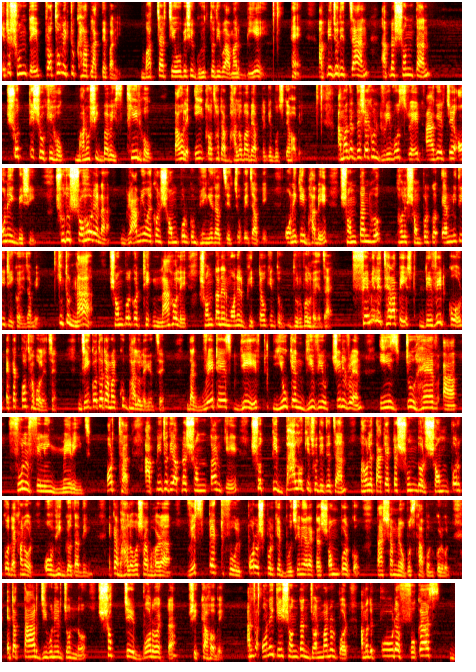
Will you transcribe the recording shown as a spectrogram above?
এটা শুনতে প্রথম একটু খারাপ লাগতে পারে। বাচ্চার চেয়েও বেশি গুরুত্ব দিব আমার বিয়ে? হ্যাঁ আপনি যদি চান আপনার সন্তান সত্যি সুখী হোক, মানসিকভাবে স্থির হোক, তাহলে এই কথাটা ভালোভাবে আপনাকে বুঝতে হবে। আমাদের দেশে এখন ডিভোর্স রেট আগের চেয়ে অনেক বেশি। শুধু শহরে না, গ্রামেও এখন সম্পর্ক ভেঙে যাচ্ছে, চুপে চাপে। অনেকেই ভাবে সন্তান হোক, তাহলে সম্পর্ক এমনিতেই ঠিক হয়ে যাবে। কিন্তু না সম্পর্ক ঠিক না হলে সন্তানের মনের ভিতটাও কিন্তু দুর্বল হয়ে যায়। ফ্যামিলি থেরাপিস্ট ডেভিড কোড একটা কথা বলেছেন, যেই কথাটা আমার খুব ভালো লেগেছে। The greatest gift you can give your children is to have a fulfilling marriage অর্থাৎ, আপনি যদি আপনার সন্তানকে সত্যি ভালো কিছু দিতে চান তাহলে তাকে একটা সুন্দর সম্পর্ক দেখানোর অভিজ্ঞতা দিন। একটা ভালোবাসা ভরা রেসপেক্টফুল পরস্পরকে বুঝে নেওয়ার একটা সম্পর্ক তার সামনে উপস্থাপন করুন। এটা তার জীবনের জন্য সবচেয়ে বড় একটা শিক্ষা হবে। আমরা অনেকেই সন্তান জন্মানোর পর আমাদের পুরো ফোকাস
